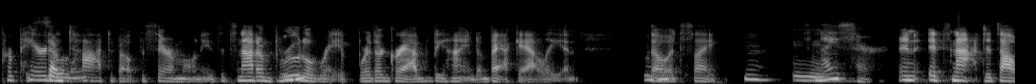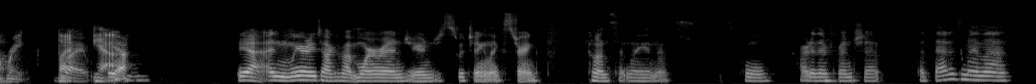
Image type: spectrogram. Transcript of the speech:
prepared and taught about the ceremonies. It's not a brutal rape where they're grabbed behind a back alley, and so Mhm. it's like it's Mhm. nicer, and it's not. It's all rape, but Right. yeah. Yeah. Mhm. Yeah, and we already talked about Moira and June just switching like strength constantly, and that's it's cool part of their friendship. But that is my last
